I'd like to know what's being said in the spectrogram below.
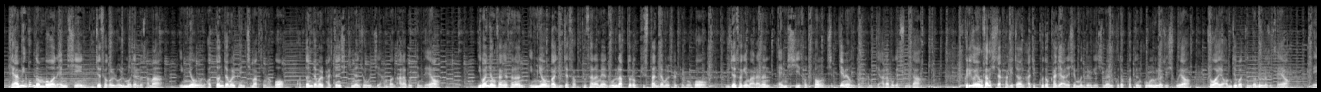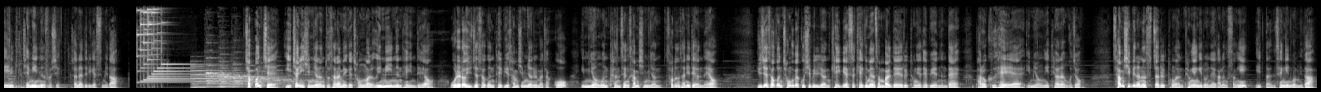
대한민국 넘버원 MC인 유재석을 롤모델로 삼아 임영웅은 어떤 점을 벤치마킹하고 어떤 점을 발전시키면 좋을지 한번 알아볼 텐데요. 이번 영상에서는 임영웅과 유재석 두 사람의 놀랍도록 비슷한 점을 살펴보고 유재석이 말하는 MC 소통 10개명도 함께 알아보겠습니다. 그리고 영상 시작하기 전 아직 구독하지 않으신 분들 계시면 구독 버튼 꾹 눌러주시고요. 좋아요 엄지 버튼도 눌러주세요. 내일 재미있는 소식 전해드리겠습니다. 첫 번째, 2020년은 두 사람에게 정말 의미 있는 해인데요. 올해로 유재석은 데뷔 30년을 맞았고 임영웅은 탄생 30년 30살이 되었네요. 유재석은 1991년 KBS 개그맨 선발대회를 통해 데뷔했는데 바로 그 해에 임영웅이 태어난 거죠. 30이라는 숫자를 통한 평행 이론의 가능성이 일단 생긴 겁니다.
